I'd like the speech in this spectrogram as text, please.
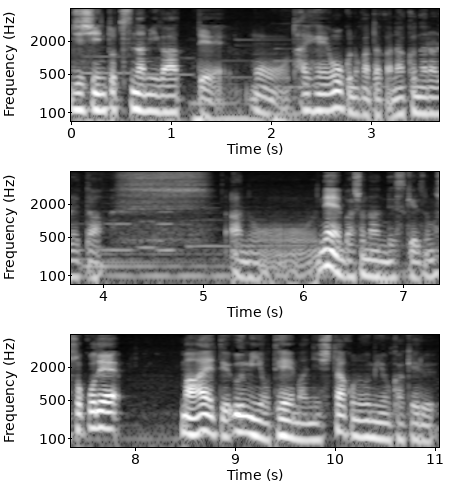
地震と津波があってもう大変多くの方が亡くなられたあのね場所なんですけれどもそこでまああえて海をテーマにしたこの「海をかける」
